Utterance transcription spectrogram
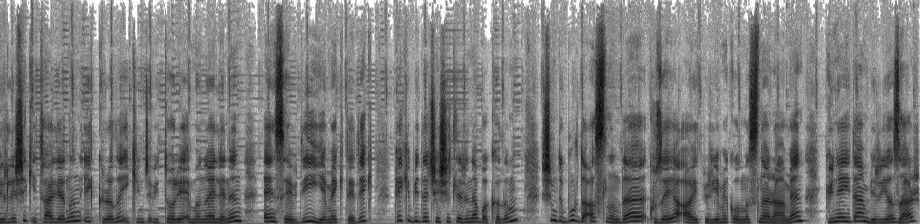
Birleşik İtalya'nın ilk kralı 2. Vittorio Emanuele'nin en sevdiği yemek dedik. Peki bir de çeşitlerine bakalım. Şimdi burada aslında kuzeye ait bir yemek olmasına rağmen güneyden bir yazar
